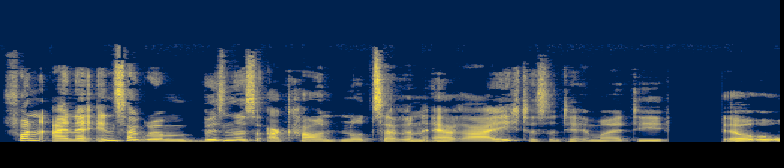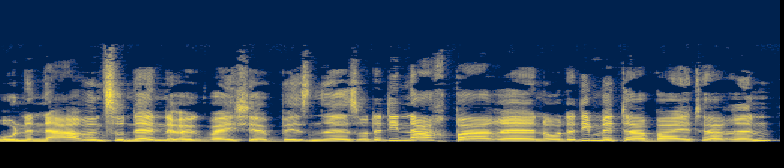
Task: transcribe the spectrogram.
von einer Instagram Business Account Nutzerin erreicht. Das sind ja immer die äh, ohne Namen zu nennen, irgendwelche Business oder die Nachbarin oder die Mitarbeiterin.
